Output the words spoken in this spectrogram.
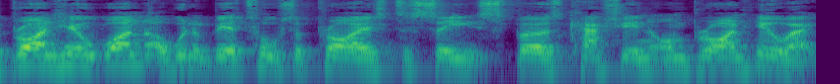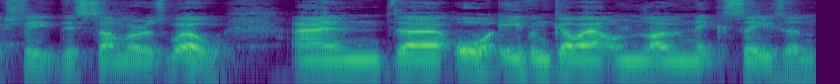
Bryan Gil one, I wouldn't be at all surprised to see Spurs cash in on Bryan Gil actually this summer as well, and uh, or even go out on loan next season.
